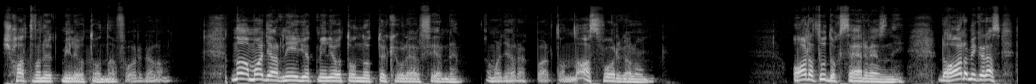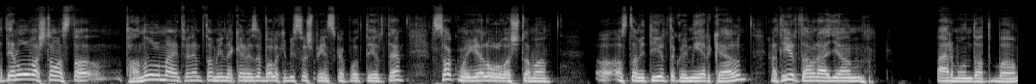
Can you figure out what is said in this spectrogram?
És 65 millió tonna forgalom. Na, a magyar 4-5 millió tonna tök jól elférne a magyar rakparton. Na, az forgalom. Arra tudok szervezni. De arra, amikor azt, hát én olvastam azt a tanulmányt, vagy nem tudom, minek ez valaki biztos pénzt kapott érte, szakmai elolvastam a, azt, amit írtak, hogy miért kell. Hát írtam rá egy olyan pár mondatba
